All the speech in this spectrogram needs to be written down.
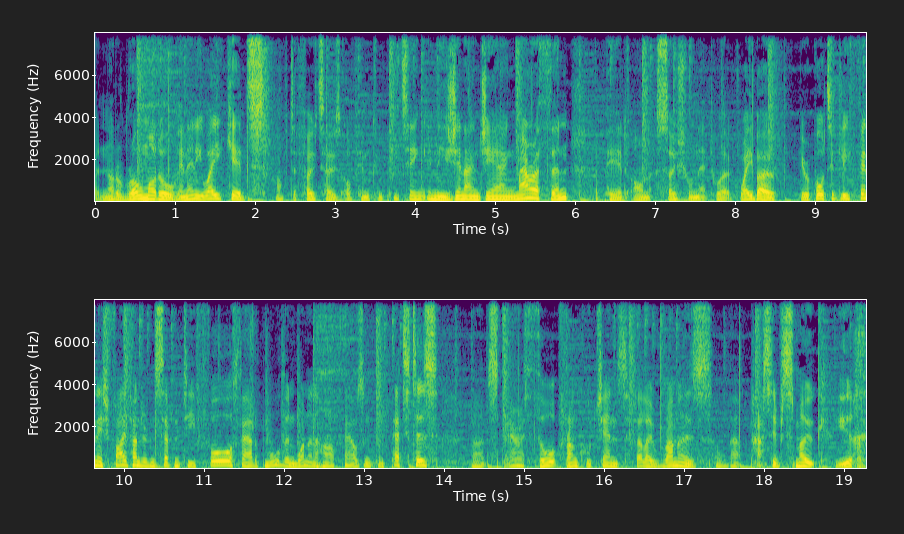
but not a role model in any way, kids, after photos of him competing in the Jiangjiang Marathon appeared on social network Weibo. He reportedly finished 574th out of more than 1,500 competitors. But spare a thought for Uncle Chen's fellow runners, all that passive smoke. Ugh.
